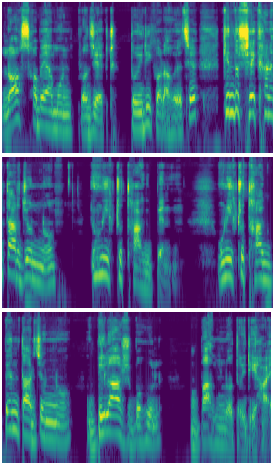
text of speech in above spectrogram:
লস হবে এমন প্রজেক্ট তৈরি করা হয়েছে। কিন্তু সেখানে তার জন্য উনি একটু থাকবেন। উনি একটু থাকবেন, তার জন্য বিলাসবহুল বাংলো তৈরি হয়।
